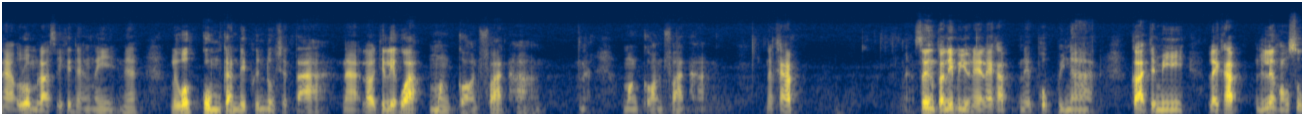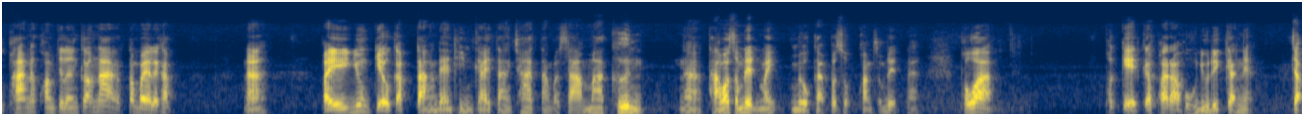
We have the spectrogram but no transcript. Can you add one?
นะร่วมราศีกันอย่างนี้นะหรือว่ากลุ่มกันในพื้นดวงชะตานะเราจะเรียกว่ามังกรฟาดหางนะมังกรฟาดหางนะครับ ซึ่งตอนนี้ไปอยู่ในอะไรครับในภพวินาศก็อาจจะมีอะไรครับในเรื่องของสุภาพและความเจริญก้าวหน้าต้องไปอะไรครับนะไปยุ่งเกี่ยวกับต่างแดนถิ่นไกลต่างชาติต่างภาษามากขึ้นนะถามว่าสำเร็จไหมมีโอกาสประสบความสำเร็จนะเพราะว่าพระเกตกับพระราหูอยู่ด้วยกันเนี่ย จะ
